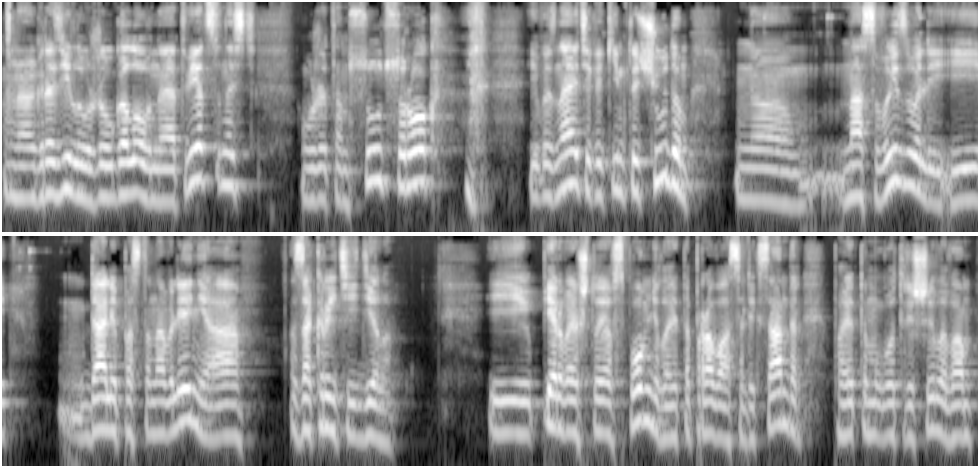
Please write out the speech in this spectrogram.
э, грозила уже уголовная ответственность, уже там суд, срок. И вы знаете, каким-то чудом э, нас вызвали и дали постановление о закрытии дела. И первое, что я вспомнила, это про вас, Александр, поэтому вот решила вам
